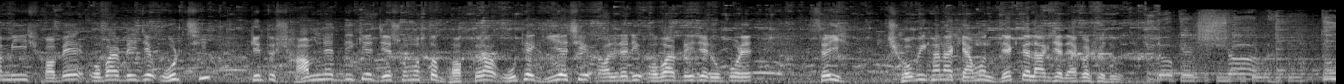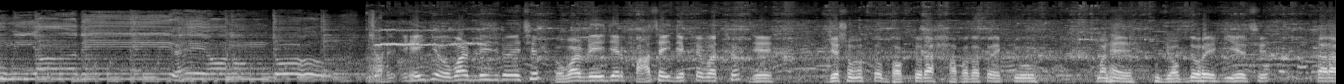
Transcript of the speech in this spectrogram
আমি সবে ওভারব্রিজে উঠছি কিন্তু সামনের দিকে যে সমস্ত ভক্তরা উঠে গিয়েছি অলরেডি ওভারব্রিজের উপরে সেই ছবিখানা কেমন দেখতে লাগছে দেখো শুধু। লোকেশ্বর তুমি আদি অনন্ত। আর এই যে ওভারব্রিজ রয়েছে ওভারব্রিজের পাশেই দেখতে পাচ্ছ যে যে সমস্ত ভক্তরা আপাতত একটু মানে জব্দ হয়ে গিয়েছে। তারা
